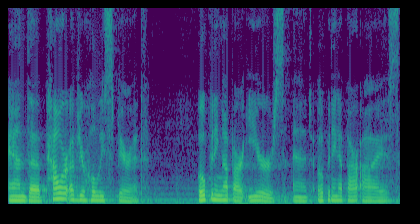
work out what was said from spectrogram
and the power of your Holy Spirit, opening up our ears and opening up our eyes,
